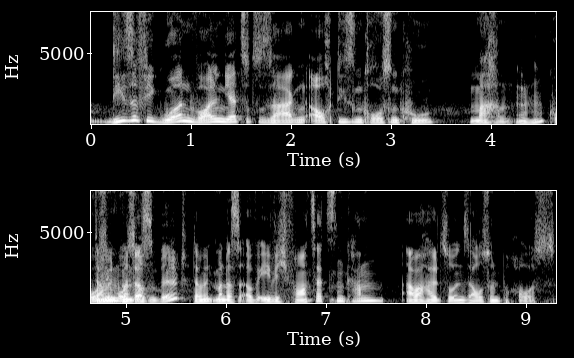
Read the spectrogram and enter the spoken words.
diese Figuren wollen jetzt sozusagen auch diesen großen Coup machen. Mhm. Cosimo ist aus dem Bild. Damit man das auf ewig fortsetzen kann, aber halt so in Saus und Braus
